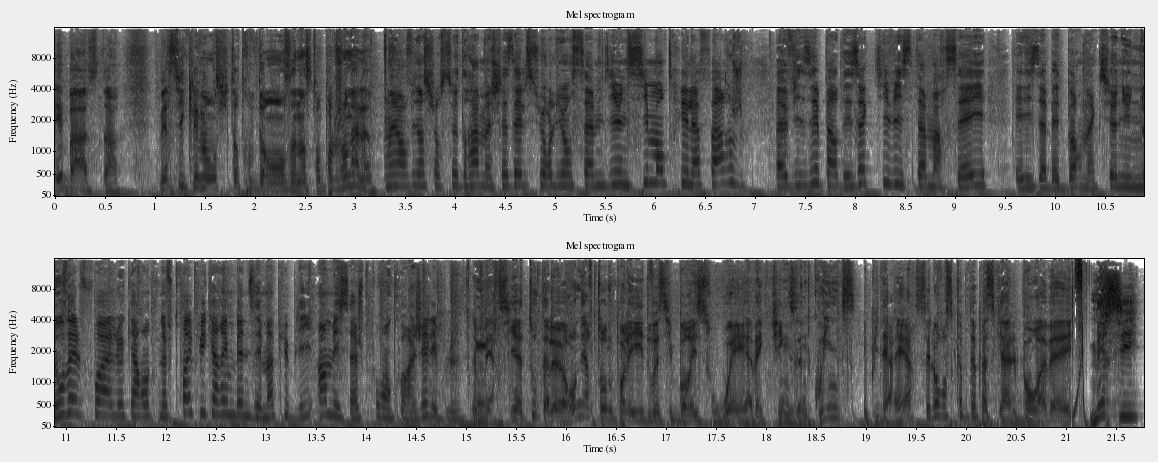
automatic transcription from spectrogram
et basta. Merci Clémence, je te retrouve dans un instant pour le journal. Et on revient sur ce drame à Chazelles-sur-Lyon samedi. Une cimenterie Lafarge euh, visée par des activistes à Marseille. Elisabeth Borne actionne une nouvelle fois le 49.3 et puis Karim Benzema publie un message pour encourager les Bleus. Merci à tout à l'heure. On y retourne pour les hits. Voici Boris Way avec Kings and Queens. Et puis derrière, c'est l'horoscope de Pascal. Bon réveil. Merci,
